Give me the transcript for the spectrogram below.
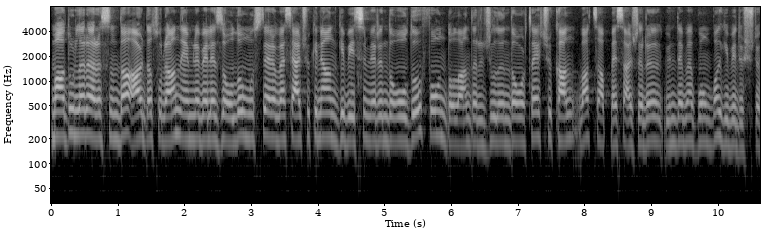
Mağdurları arasında Arda Turan, Emre Belezoğlu, Muslera ve Selçuk İnan gibi isimlerin de olduğu fon dolandırıcılığında ortaya çıkan WhatsApp mesajları gündeme bomba gibi düştü.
